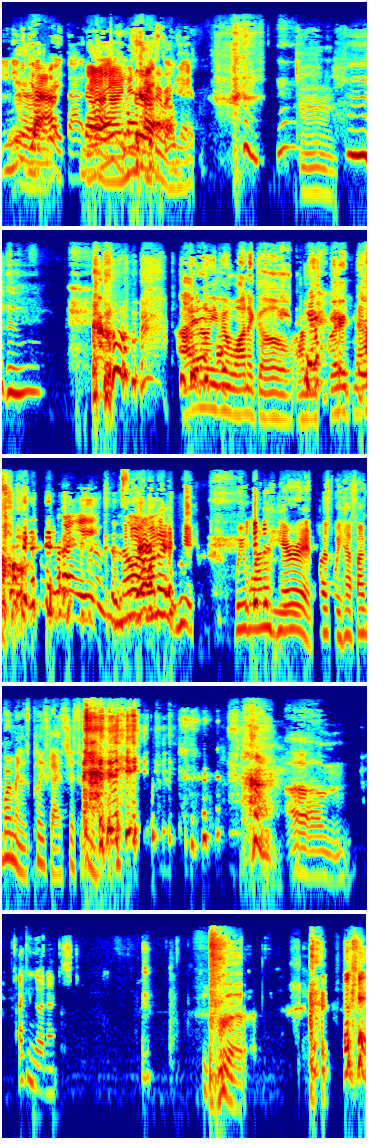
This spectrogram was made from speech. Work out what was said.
you need to Yeah. copyright that. No, Yeah, I I need need to to Okay. copyright it. Mm. I don't even want to go on this word now. right. No, I want to. We, we want to hear it. Plus, we have five more minutes. Please, guys, just. um. I can go next. Okay.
